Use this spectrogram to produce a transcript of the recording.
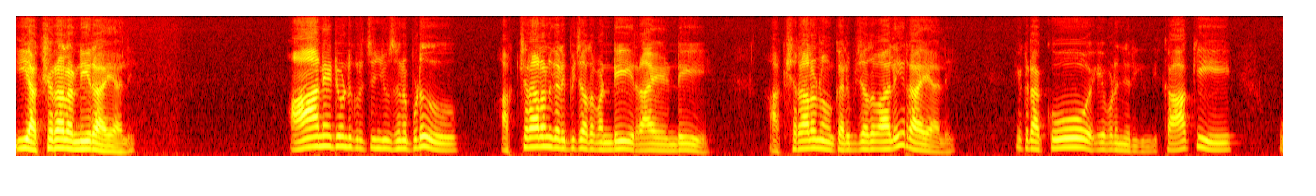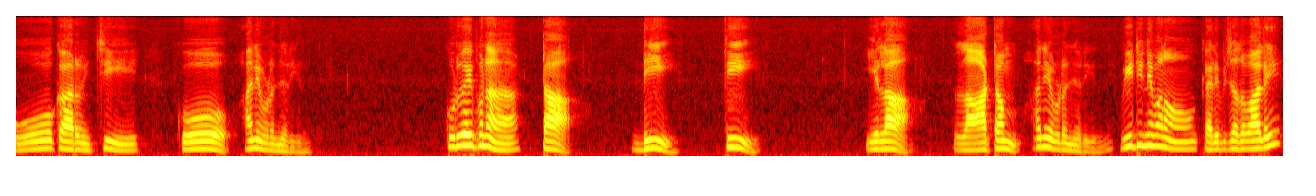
ఈ అక్షరాలన్నీ రాయాలి. ఆ అనేటువంటి కృత్యం చూసినప్పుడు అక్షరాలను కలిపి చదవండి రాయండి. అక్షరాలను కలిపి చదవాలి రాయాలి. ఇక్కడ కో ఇవ్వడం జరిగింది. కాకి ఓకారం ఇచ్చి కో అని ఇవ్వడం జరిగింది. కుడివైపున టా డి తి ఇలా లాటం అని ఇవ్వడం జరిగింది. వీటిని మనం కలిపి చదవాలి.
